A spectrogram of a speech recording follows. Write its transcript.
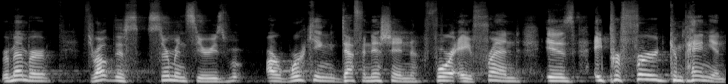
Remember, throughout this sermon series, our working definition for a friend is a preferred companion,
